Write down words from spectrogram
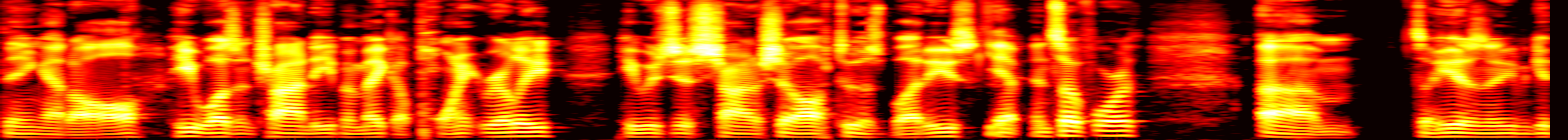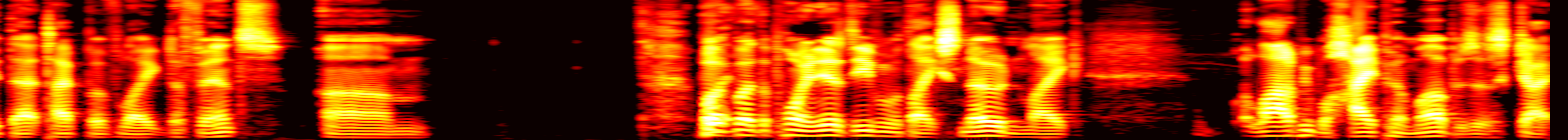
thing at all. He wasn't trying to even make a point really. He was just trying to show off to his buddies Yep. and so forth. Um, so he doesn't even get that type of like defense. Um, but What- but the point is, even with like Snowden, like a lot of people hype him up as this guy,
